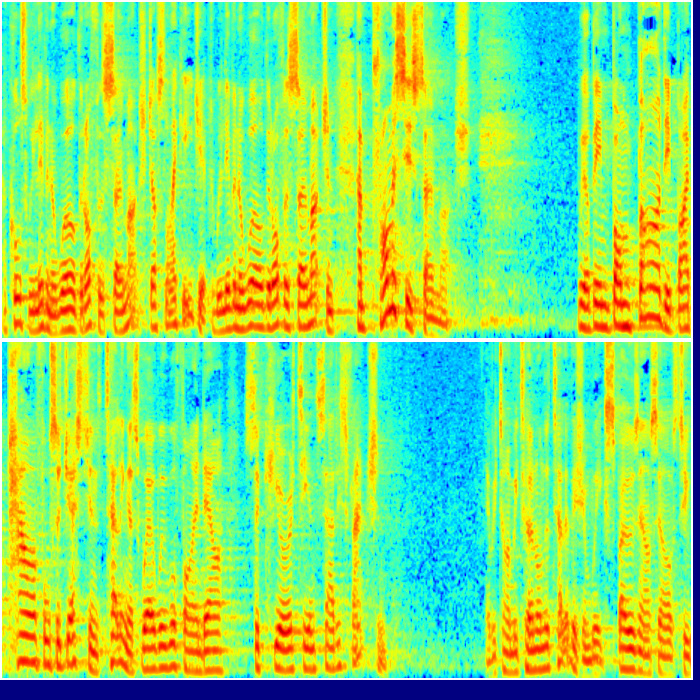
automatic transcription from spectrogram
Of course, we live in a world that offers so much, just like Egypt. We live in a world that offers so much and, and promises so much. We are being bombarded by powerful suggestions telling us where we will find our security and satisfaction. Every time we turn on the television, we expose ourselves to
